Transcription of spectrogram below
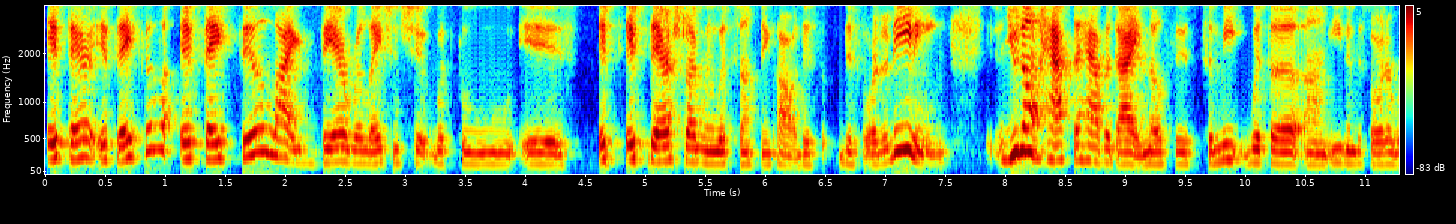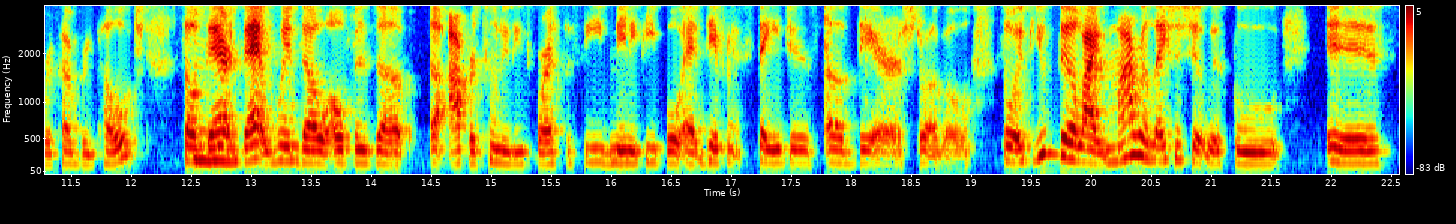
if they're if they feel if they feel like their relationship with food is if, if they're struggling with something called dis, disordered eating you don't have to have a diagnosis to meet with a um, eating disorder recovery coach so mm-hmm. there that window opens up uh, opportunities for us to see many people at different stages of their struggle so if you feel like my relationship with food is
